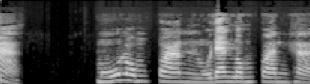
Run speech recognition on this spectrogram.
าก หมูลมควัน หมูแดงลมควันค่ะ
